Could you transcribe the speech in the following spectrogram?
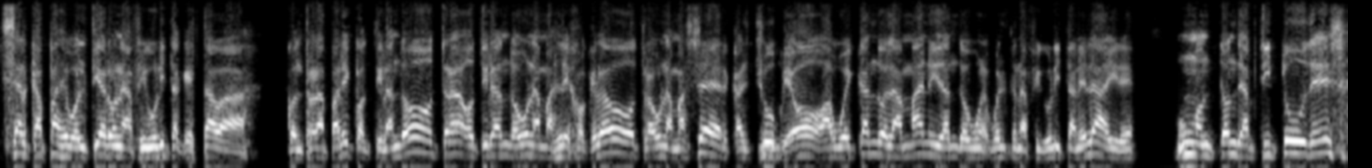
ser capaz de voltear una figurita que estaba contra la pared tirando otra, o tirando una más lejos que la otra, una más cerca, el chupi, o ahuecando la mano y dando vu- vuelta una figurita en el aire. Un montón de aptitudes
